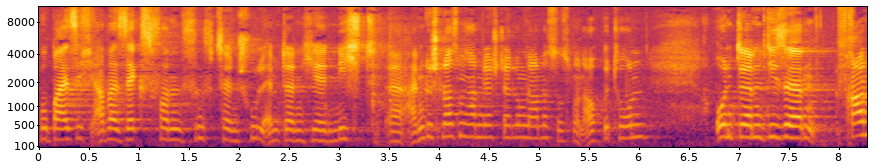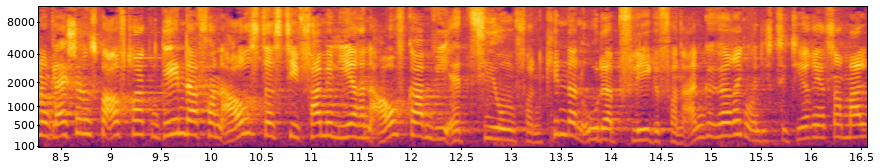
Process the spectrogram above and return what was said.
wobei sich aber sechs von 15 Schulämtern hier nicht äh, angeschlossen haben der Stellungnahme. Das muss man auch betonen. Und ähm, diese Frauen- und Gleichstellungsbeauftragten gehen davon aus, dass die familiären Aufgaben wie Erziehung von Kindern oder Pflege von Angehörigen, und ich zitiere jetzt noch einmal,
